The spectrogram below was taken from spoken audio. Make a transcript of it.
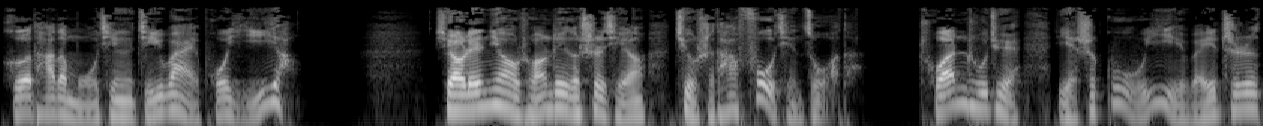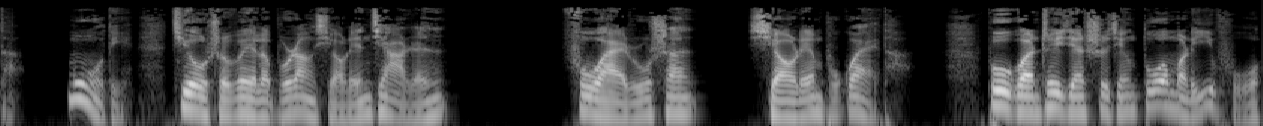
和他的母亲及外婆一样。小莲尿床这个事情就是他父亲做的，传出去也是故意为之的，目的就是为了不让小莲嫁人。父爱如山，小莲不怪他。不管这件事情多么离谱，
